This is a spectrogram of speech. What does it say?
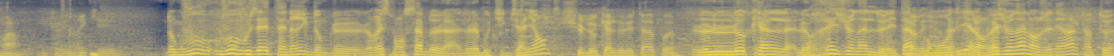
voilà. Donc euh, Henrik est Donc vous, vous, vous êtes Henrik, donc le, le responsable de la, de la boutique Giant, Je suis le local de l'étape. ouais. le local, le régional de l'étape, comme on dit. Alors régional en général, quand, euh,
